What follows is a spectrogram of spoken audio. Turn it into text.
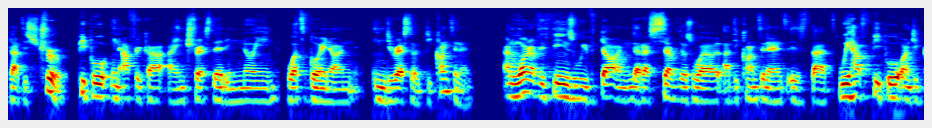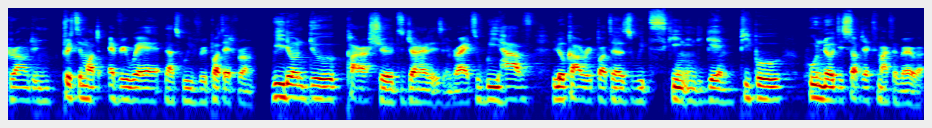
that is true. People in Africa are interested in knowing what's going on in the rest of the continent. And one of the things we've done that has served us well at the continent is that we have people on the ground in pretty much everywhere that we've reported from we don't do parachute journalism, right? We have local reporters with skin in the game, people who know the subject matter very well.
